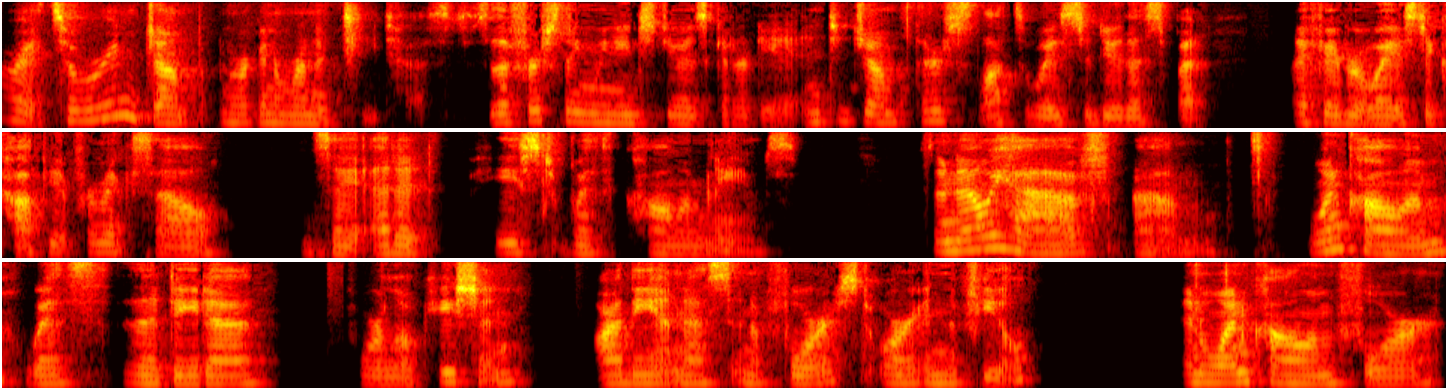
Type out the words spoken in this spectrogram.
All right, so we're in JMP and we're going to run a t-test. So the first thing we need to do is get our data into JMP. There's lots of ways to do this, but my favorite way is to copy it from Excel and say edit, paste with column names. So now we have um, one column with the data for location, are the ant nests in a forest or in the field, and one column for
